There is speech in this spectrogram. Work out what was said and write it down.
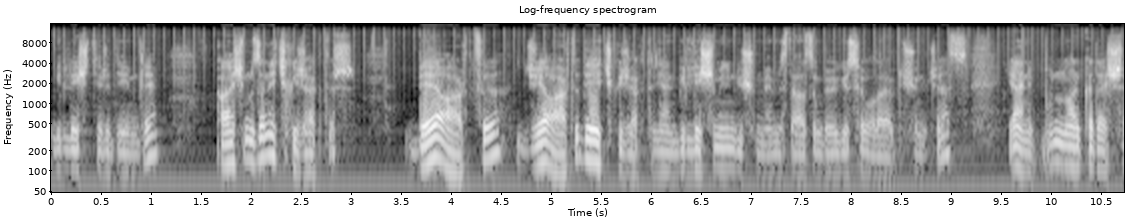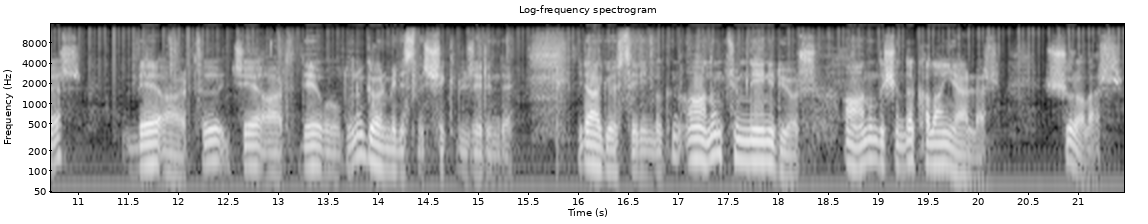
birleştirdiğimde karşımıza ne çıkacaktır? B artı C artı D çıkacaktır. Yani birleşimini düşünmemiz lazım. Bölgesel olarak düşüneceğiz. Yani bunun arkadaşlar B artı C artı D olduğunu görmelisiniz şekil üzerinde. Bir daha göstereyim bakın. A'nın tümleyeni diyor. A'nın dışında kalan yerler. Şuralar.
